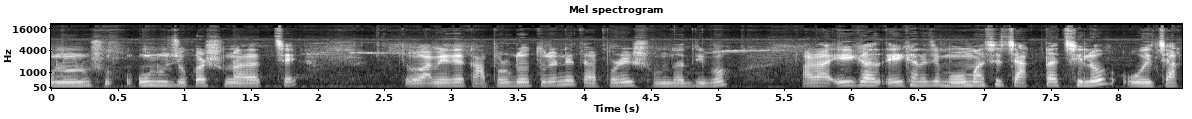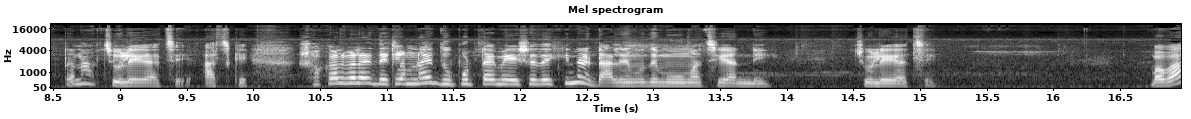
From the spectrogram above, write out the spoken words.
উলু উলু জোকার শোনা যাচ্ছে। তো আমি আগে কাপড়গুলো তুলে নিই, তারপরেই সন্ধ্যা দিব। আর এই এইখানে যে মৌমাছির চাকটা ছিল, ওই চাকটা না চলে গেছে আজকে। সকালবেলায় দেখলাম না দুপুর টাইমে এসে দেখি না, ডালের মধ্যে মৌমাছি আর নেই। চলে গেছে। বাবা?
